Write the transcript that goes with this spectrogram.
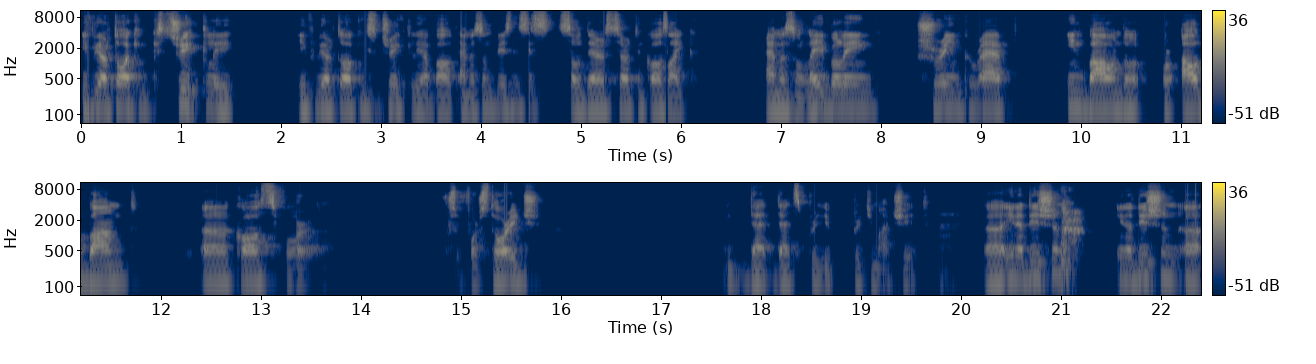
If we are talking strictly, if we are talking strictly about Amazon businesses, so there are certain costs like Amazon labeling, shrink wrap, inbound or, or outbound uh, costs for for storage. That that's pretty pretty much it. Uh, in addition, in addition, uh,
